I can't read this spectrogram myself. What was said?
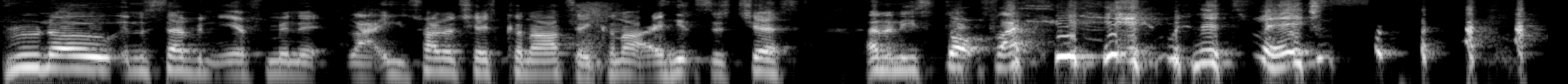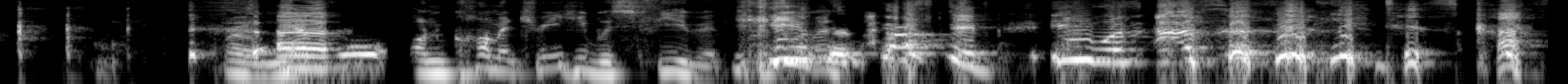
Bruno in the 70th minute, like he's trying to chase Konaté. Konaté hits his chest and then he stops like him in his face. bro, Uh, on commentary, he was fuming. He He was disgusted. He was absolutely disgusted.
